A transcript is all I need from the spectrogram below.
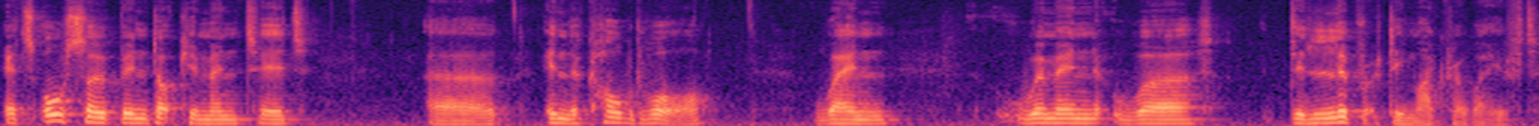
it's also been documented uh, in the Cold War when women were deliberately microwaved.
